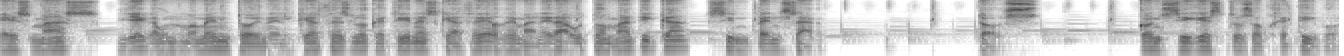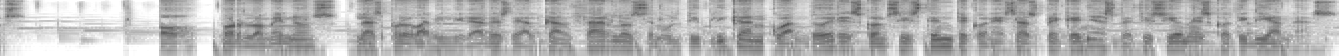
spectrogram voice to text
Es más, llega un momento en el que haces lo que tienes que hacer de manera automática, sin pensar. 2. Consigues tus objetivos. O, por lo menos, las probabilidades de alcanzarlos se multiplican cuando eres consistente con esas pequeñas decisiones cotidianas.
